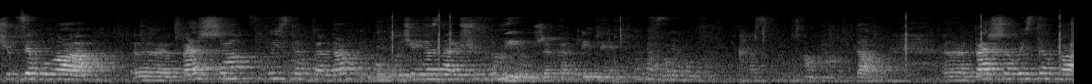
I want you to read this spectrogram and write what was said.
щоб це була е, перша виставка, так? Ну, Хоча я знаю, що були вже картини. Ага, так. Е, Перша виставка,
